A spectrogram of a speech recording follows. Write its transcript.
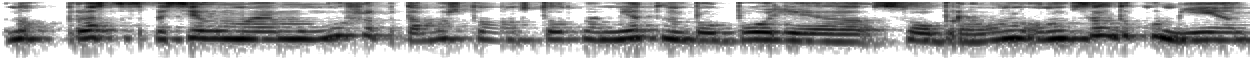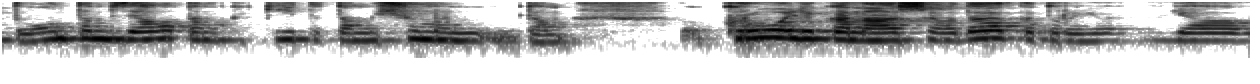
Ну, просто спасибо моему мужу, потому что он в тот момент он был более собран. Он, он взял документы, он там взял там какие-то там еще там кролика нашего, да, который я,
